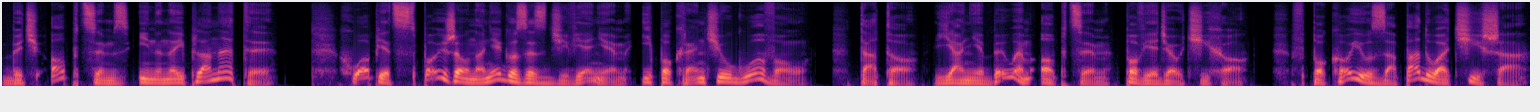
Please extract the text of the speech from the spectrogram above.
być obcym z innej planety. Chłopiec spojrzał na niego ze zdziwieniem i pokręcił głową. Tato, ja nie byłem obcym, powiedział cicho. W pokoju zapadła cisza.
